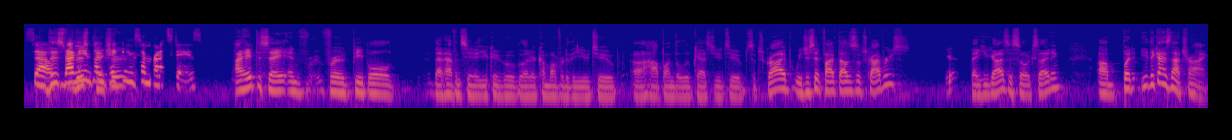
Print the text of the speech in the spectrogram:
so This- that this means picture- i'm taking some rest days I hate to say, and for, for people that haven't seen it, you can Google it or come over to the YouTube, uh, hop on the Loopcast YouTube, subscribe. We just hit 5,000 subscribers. Yeah. Thank you guys. It's so exciting. Um, but the guy's not trying.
